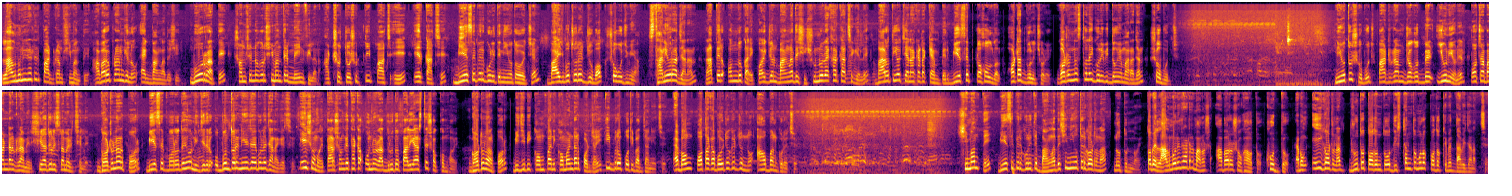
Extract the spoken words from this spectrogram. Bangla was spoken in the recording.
লালমনিরহাটের পাটগ্রাম সীমান্তে আবারও প্রাণ গেল এক বাংলাদেশির। ভোর রাতে শমশেরনগর সীমান্তের মেইন ফিলার আটশো চৌষট্টি পাঁচ এ এর কাছে বিএসএফ এর গুলিতে নিহত হয়েছেন বাইশ বছরের যুবক সবুজ মিয়া। স্থানীয়রা জানান, রাতের অন্ধকারে কয়েকজন বাংলাদেশি শূন্যরেখার কাছে গেলে ভারতীয় চেনাকাটা ক্যাম্পের বিএসএফ টহল দল হঠাৎ গুলি ছোড়ে। ঘটনাস্থলেই গুলিবিদ্ধ হয়ে মারা যান সবুজ। নিহত সবুজ পাটগ্রাম জগৎবের ইউনিয়নের পচাবান্ডার গ্রামের সিরাজুল ইসলামের ছেলে। ঘটনার পর বিএসএফ মরদেহ নিজেদের অভ্যন্তরে নিয়ে যায় বলে জানা গেছে। এই সময় তার সঙ্গে থাকা অন্যরা দ্রুত পালিয়ে আসতে সক্ষম হয়। ঘটনার পর বিজিবি কোম্পানি কমান্ডার পর্যায়ে তীব্র প্রতিবাদ জানিয়েছে এবং পতাকা বৈঠকের জন্য আহ্বান করেছে। সীমান্তে বিএসএফের গুলিতে বাংলাদেশি নিহতের ঘটনা নতুন নয়। তবে লালমনিরহাটের মানুষ আবারও শোকাহত, ক্ষুব্ধ এবং এই ঘটনার দ্রুত তদন্ত ও দৃষ্টান্তমূলক পদক্ষেপের দাবি জানাচ্ছে।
